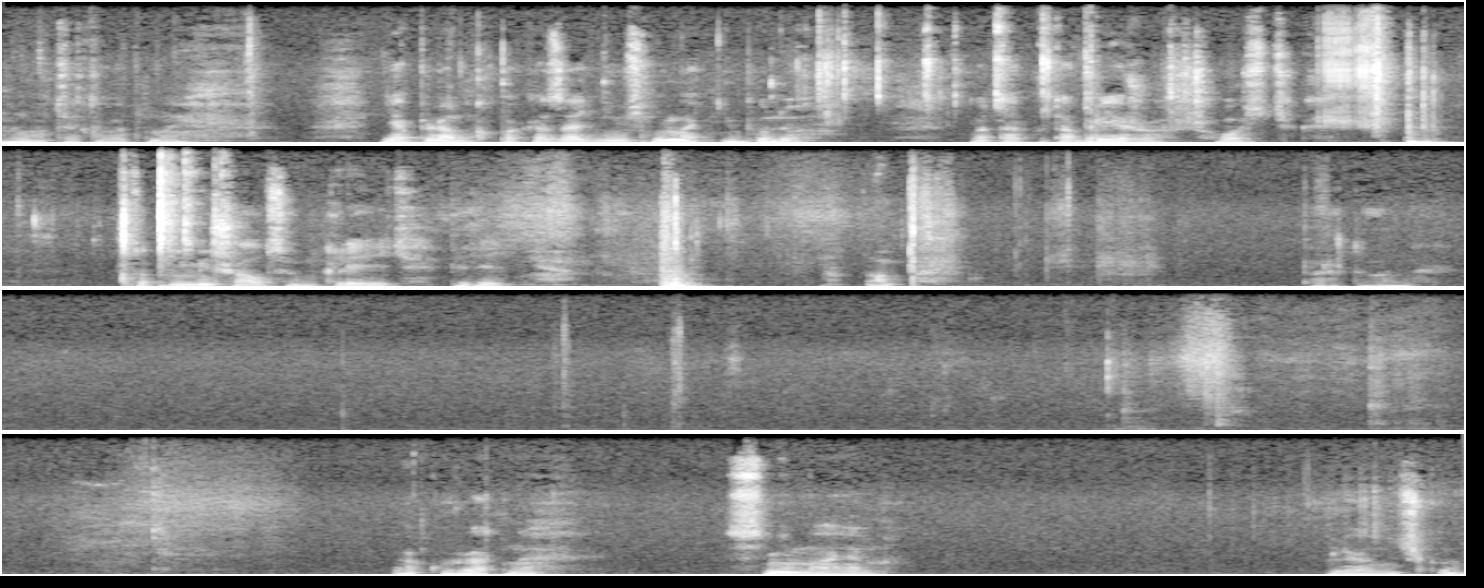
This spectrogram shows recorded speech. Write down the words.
ну вот это вот мы. Я пленку пока заднюю снимать не буду. Вот так вот обрежу хвостик. Чтобы не мешался он клеить переднюю. Оп. Пардон. Аккуратно снимаем пленочку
